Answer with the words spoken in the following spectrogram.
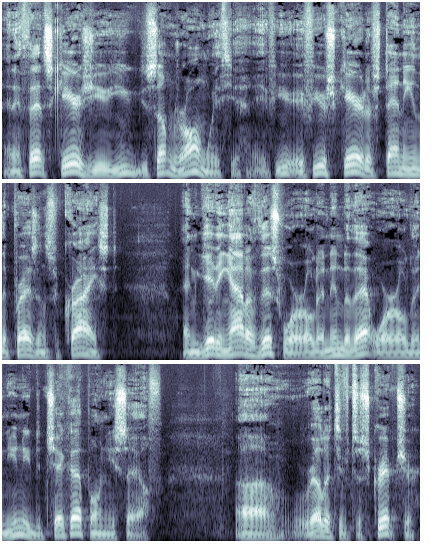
And if that scares you, you something's wrong with you. If you if you're scared of standing in the presence of Christ, and getting out of this world and into that world, then you need to check up on yourself uh, relative to Scripture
